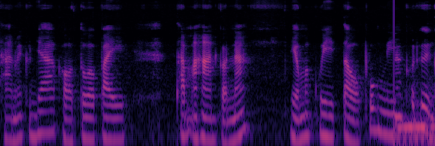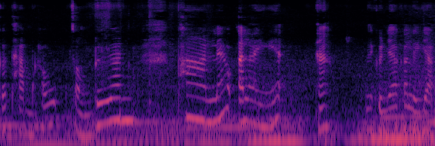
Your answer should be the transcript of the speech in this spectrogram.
ทานไว้คุณย่าขอตัวไปทำอาหารก่อนนะ เดี๋ยวมาคุยต่อพรุ่งนี้ คนอื่นก็ทำเขาสองเดือน ผ่านแล้วอะไรเงี้ยนะนี่คุณย่าก็เลยอยาก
